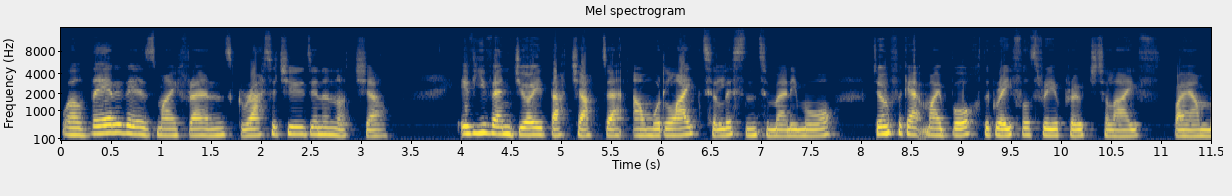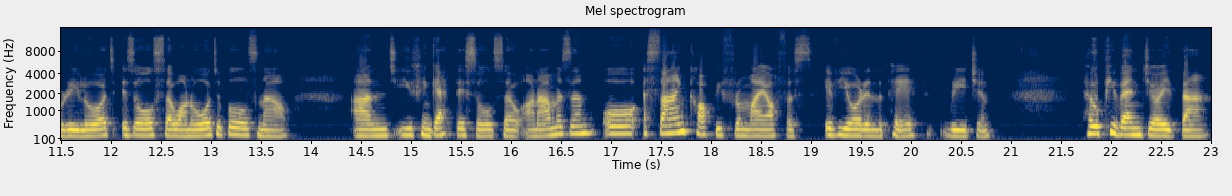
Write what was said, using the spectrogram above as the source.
Well, there it is, my friends. Gratitude in a nutshell. If you've enjoyed that chapter and would like to listen to many more, don't forget my book, The Grateful Three Approach to Life by Annmarie Lord, is also on Audibles now. And you can get this also on Amazon or a signed copy from my office if you're in the Perth region. Hope you've enjoyed that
